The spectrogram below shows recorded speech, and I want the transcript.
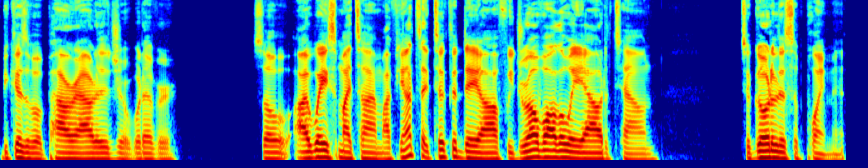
because of a power outage or whatever. So I waste my time. My fiance took the day off. We drove all the way out of town to go to this appointment.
